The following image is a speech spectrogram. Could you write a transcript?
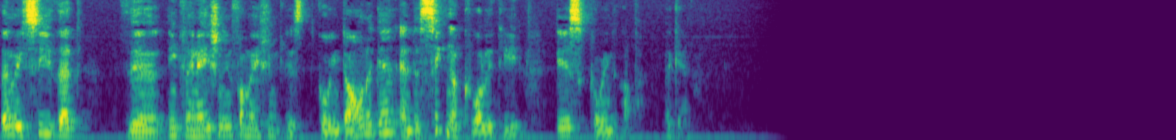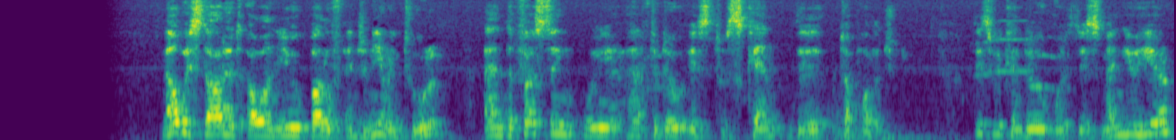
then we see that the inclination information is going down again and the signal quality is going up again. Now we started our new Balluff engineering tool and the first thing we have to do is to scan the topology. This we can do with this menu here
